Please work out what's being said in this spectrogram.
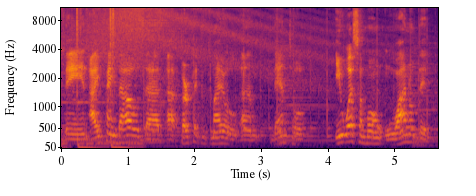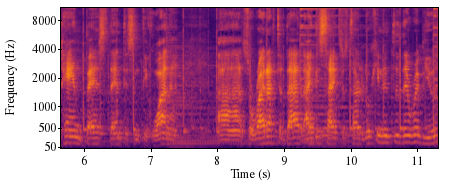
Then I find out that uh, Perfect Smile um, Dental, it was among one of the 10 best dentists in Tijuana. Uh, so right after that, I decided to start looking into the reviews.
